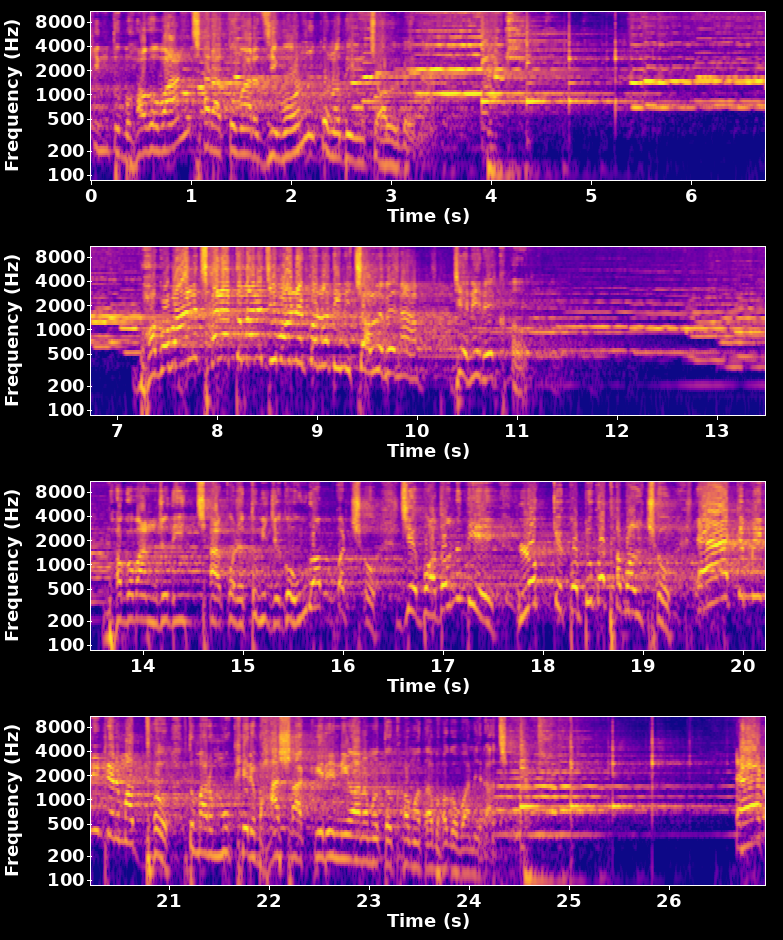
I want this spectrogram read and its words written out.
কিন্তু ভগবান ছাড়া তোমার জীবন কোনোদিন চলবে না। ভগবান ছাড়া তোমার জীবনে কোনোদিন চলবে না। জেনে রেখো। ভগবান যদি ইচ্ছা করে তুমি যে গৌরব করছ, যে বদন দিয়ে লোককে কটু কথা বলছো, এক মিনিটের মধ্যে তোমার মুখের ভাষা কেড়ে নেওয়ার মতো ক্ষমতা ভগবানের আছে। এক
